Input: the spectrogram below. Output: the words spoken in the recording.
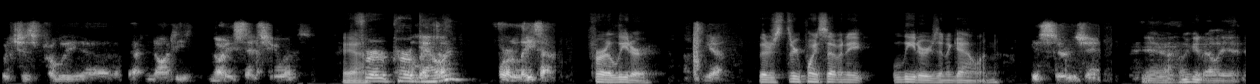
which is probably uh, about 90, 90 cents US Yeah. For per A litre. gallon? for a liter. For a liter. Yeah. There's 3.78 liters in a gallon. Yes, sir. it is, Yeah. Yeah. Look at Elliot.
